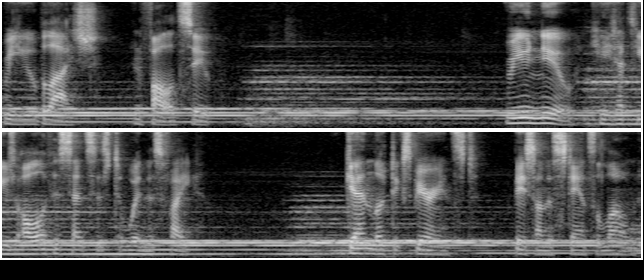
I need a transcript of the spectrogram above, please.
Ryu obliged and followed suit. Ryu knew he'd have to use all of his senses to win this fight. Gen looked experienced, based on the stance alone.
